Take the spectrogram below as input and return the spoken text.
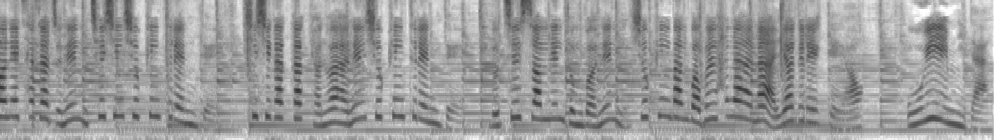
번에 찾아주는 최신 쇼핑 트렌드, 시시각각 변화하는 쇼핑 트렌드, 놓칠 수 없는 돈 버는 쇼핑 방법을 하나하나 알려드릴게요. 5위입니다.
